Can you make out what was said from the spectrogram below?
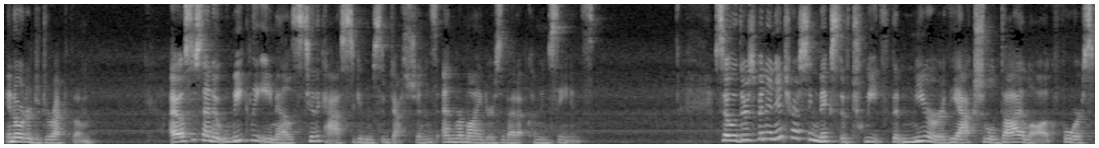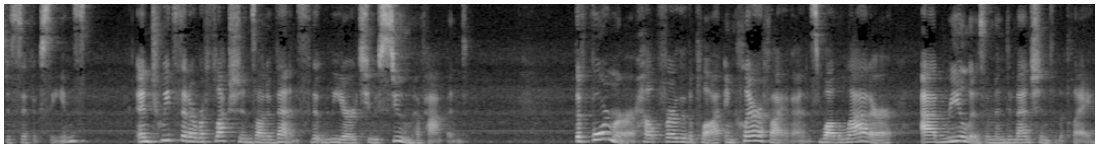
in order to direct them. I also send out weekly emails to the cast to give them suggestions and reminders about upcoming scenes. So there's been an interesting mix of tweets that mirror the actual dialogue for specific scenes, and tweets that are reflections on events that we are to assume have happened. The former help further the plot and clarify events, while the latter add realism and dimension to the play.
